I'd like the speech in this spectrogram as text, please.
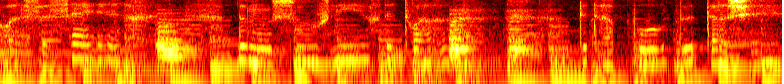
quoi ça sert de me souvenir de toi, de ta peau, de ta chair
